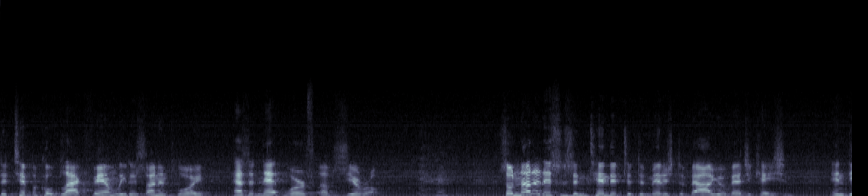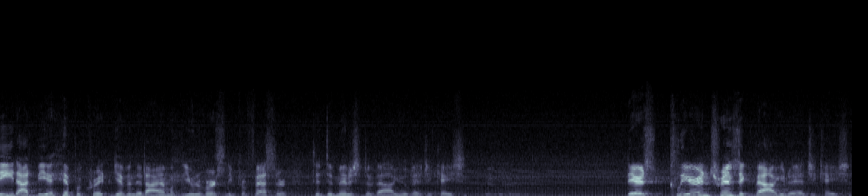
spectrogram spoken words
the typical black family that's unemployed has a net worth of zero. So none of this is intended to diminish the value of education. Indeed, I'd be a hypocrite given that I am a university professor to diminish the value of education. There's clear intrinsic value to education.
